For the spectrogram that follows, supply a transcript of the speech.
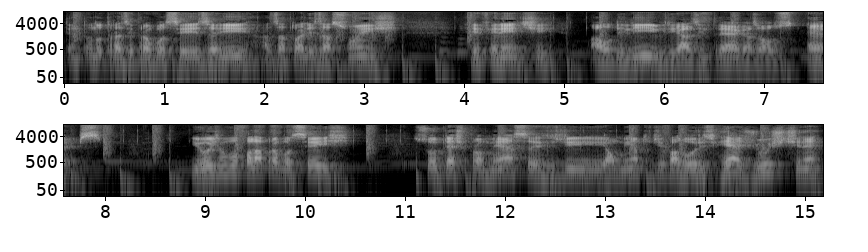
tentando trazer para vocês aí as atualizações referente ao delivery, às entregas, aos apps. E hoje eu vou falar para vocês sobre as promessas de aumento de valores, reajuste, né?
